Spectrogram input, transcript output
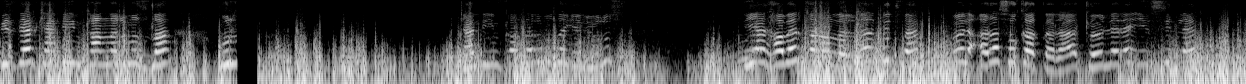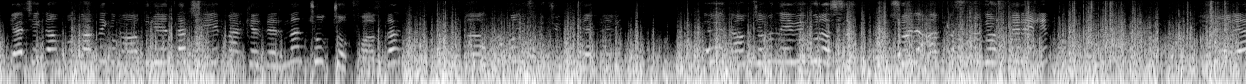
Bizler kendi imkanlarımızla burada kendi imkanlarımızla geliyoruz. Diğer haber kanalları da lütfen böyle ara sokaklara, köylere insinler. Gerçekten bunlardaki mağduriyetler şehir merkezlerinden çok çok fazla. Ee, ama üstü çünkü depremin. Evet amcamın evi burası. Şöyle arkasını gösterelim. Şöyle.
